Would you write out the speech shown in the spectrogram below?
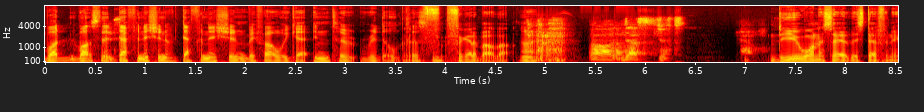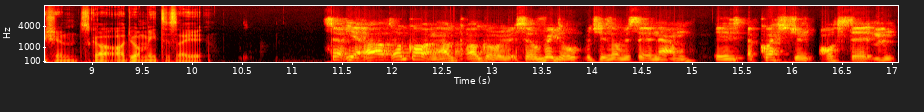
What What's the definition of definition before we get into riddle? 'Cause- F- forget about that. Alright. Oh, that's just. Do you want to say this definition, Scott, or do you want me to say it? So, yeah, I'll, I'll go on. I'll, I'll go with it. So, riddle, which is obviously a noun, is a question or statement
